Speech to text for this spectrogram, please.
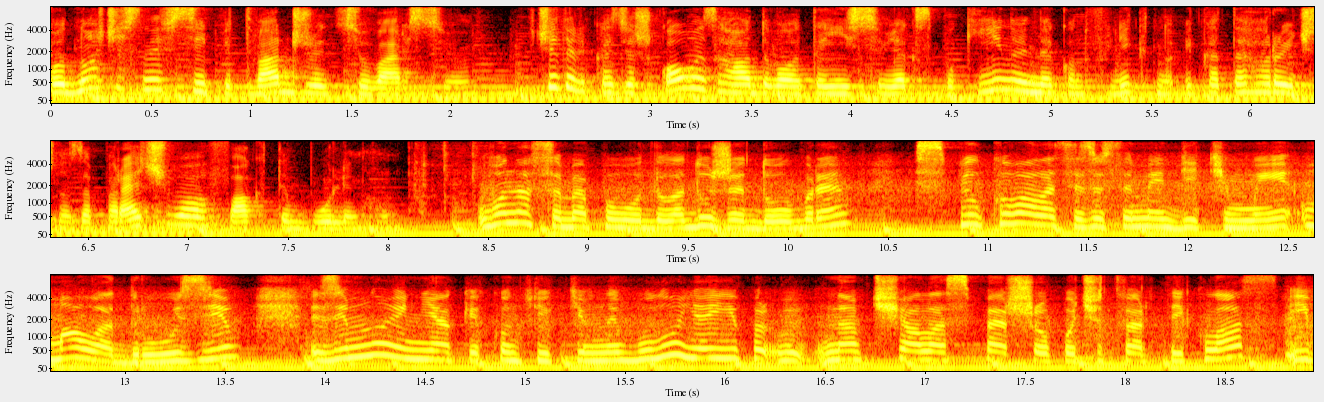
Водночас не всі підтверджують цю версію. Вчителька зі школи згадувала Таїсію як спокійну і неконфліктну і категорично заперечувала факти булінгу. Вона себе поводила дуже добре, спілкувалася з усіма дітьми, мала друзів. Зі мною ніяких конфліктів не було. Я її навчала з першого по четвертий клас, і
